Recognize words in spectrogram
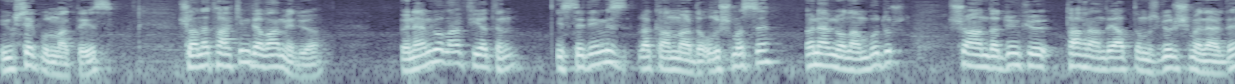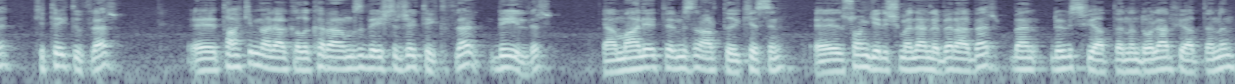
yüksek bulmaktayız. Şu anda tahkim devam ediyor. Önemli olan fiyatın istediğimiz rakamlarda oluşması. Önemli olan budur. Şu anda dünkü Tahran'da yaptığımız görüşmelerde ki teklifler e, tahkimle alakalı kararımızı değiştirecek teklifler değildir. Yani maliyetlerimizin arttığı kesin. E, son gelişmelerle beraber ben döviz fiyatlarının, dolar fiyatlarının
